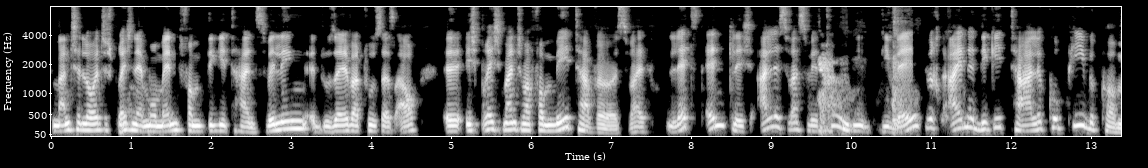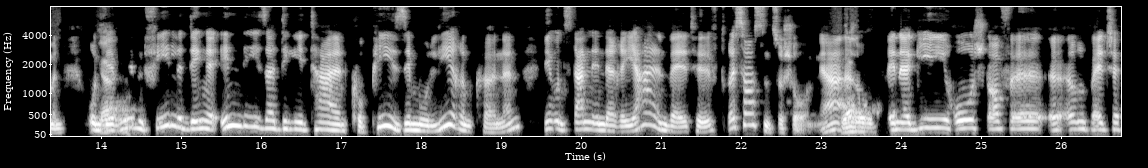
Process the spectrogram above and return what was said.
manche Leute sprechen ja im Moment vom digitalen Zwilling, du selber tust das auch, äh, ich spreche manchmal vom Metaverse, weil letztendlich alles, was wir tun, die, die Welt wird eine digitale Kopie bekommen. Und ja. wir werden viele Dinge in dieser digitalen Kopie simulieren können, die uns dann in der realen Welt hilft, Ressourcen zu schonen. Ja, ja. also Energie, Rohstoffe, äh, irgendwelche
